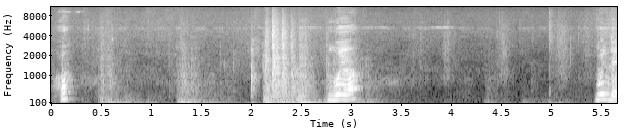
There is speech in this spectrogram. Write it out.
어? 뭐야? 뭔데?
